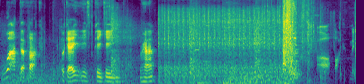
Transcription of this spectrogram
What the fuck? Okay, he's peeking ramp. Oh, fuck. Mid.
